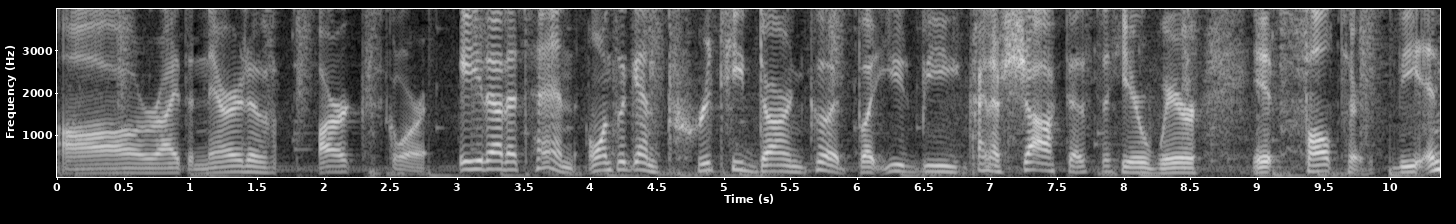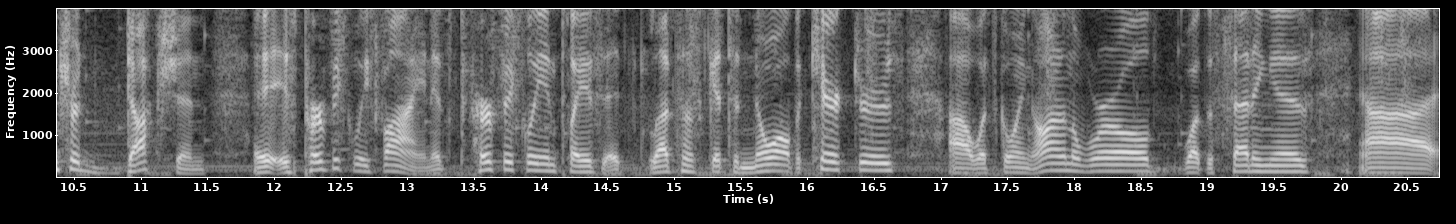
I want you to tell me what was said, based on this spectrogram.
Alright, the narrative arc score 8 out of 10. Once again, pretty darn good, but you'd be kind of shocked as to hear where it falters. The introduction is perfectly fine, it's perfectly in place. It lets us get to know all the characters, uh, what's going on in the world, what the setting is, uh,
